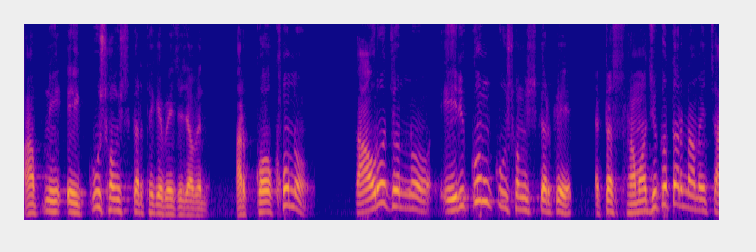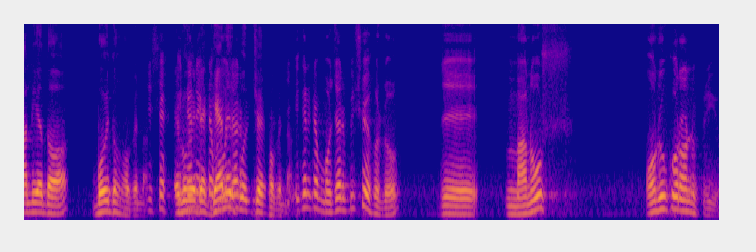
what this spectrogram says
আপনি এই কুসংস্কার থেকে বেঁচে যাবেন। আর কখনো কারও জন্য এরকম কুসংস্কারকে একটা সামাজিকতার নামে চালিয়ে দেওয়া বৈধ হবে না এবং এটা জ্ঞানের পরিচয় হবে না। এখানে একটা মজার বিষয় হলো যে মানুষ অনুকরণ প্রিয়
